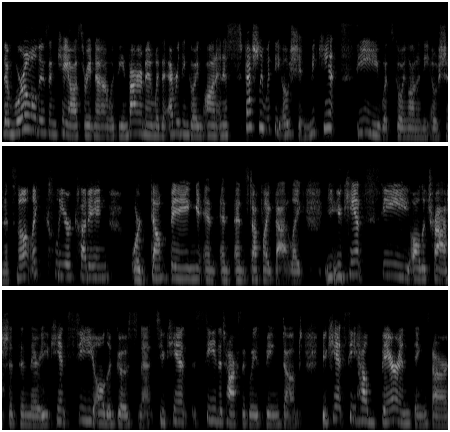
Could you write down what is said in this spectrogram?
the world is in chaos right now with the environment, with everything going on, and especially with the ocean. We can't see what's going on in the ocean. It's not like clear cutting or dumping and and and stuff like that like you, you can't see all the trash that's in there you can't see all the ghost nets you can't see the toxic waste being dumped you can't see how barren things are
